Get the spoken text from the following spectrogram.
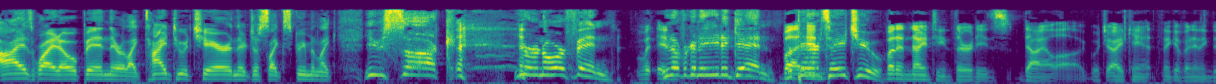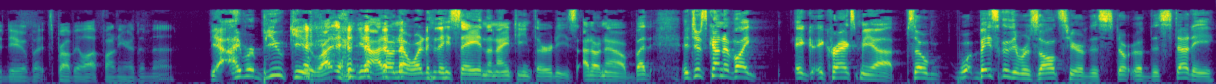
eyes wide open. They were like tied to a chair, and they're just like screaming, like, "You suck! You're an orphan! You're never gonna eat again. but Your parents in- hate you." But in 1930s dialogue, which I can't think of anything to do, but it's probably a lot funnier than that. Yeah, I rebuke you. I, you know, I don't know what did they say in the 1930s. I don't know, but it just kind of like it, it cracks me up. So what, basically, the results here of this sto- of this study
